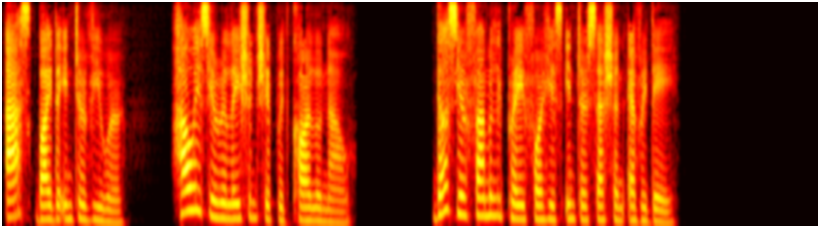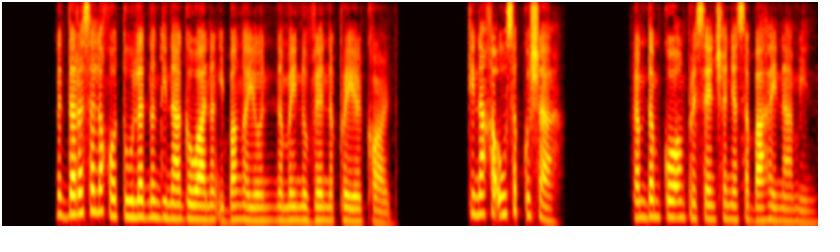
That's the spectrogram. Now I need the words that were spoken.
Asked by the interviewer, How is your relationship with Carlo now? Does your family pray for his intercession every day? Nagdarasal ako tulad ng ginagawa ng iba ngayon na may novena prayer card. Kinakausap ko siya. Ramdam ko ang presensya niya sa bahay namin.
